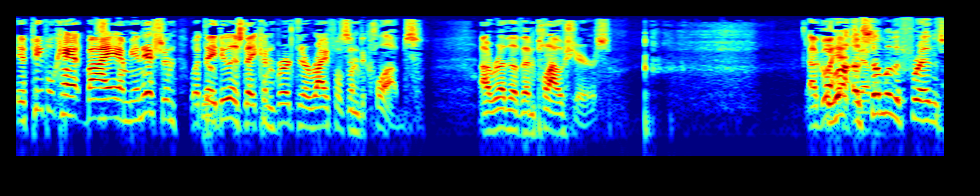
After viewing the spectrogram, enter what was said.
if people can't buy ammunition, what they do is they convert their rifles into clubs. uh, rather than plowshares. Uh, go ahead. Well, some of the friends,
